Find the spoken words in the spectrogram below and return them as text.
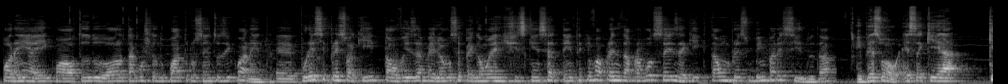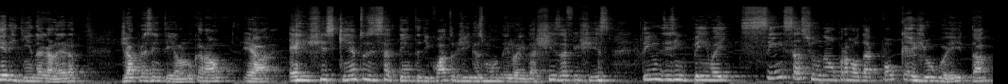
Porém, aí com a alta do dólar está custando 440. É, por esse preço aqui, talvez é melhor você pegar um RX 570 que eu vou apresentar para vocês aqui, que está um preço bem parecido, tá? E pessoal, essa aqui é a queridinha da galera. Já apresentei ela no canal, é a RX 570 de 4 GB, modelo aí da XFX. Tem um desempenho aí sensacional para rodar qualquer jogo aí, tá?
